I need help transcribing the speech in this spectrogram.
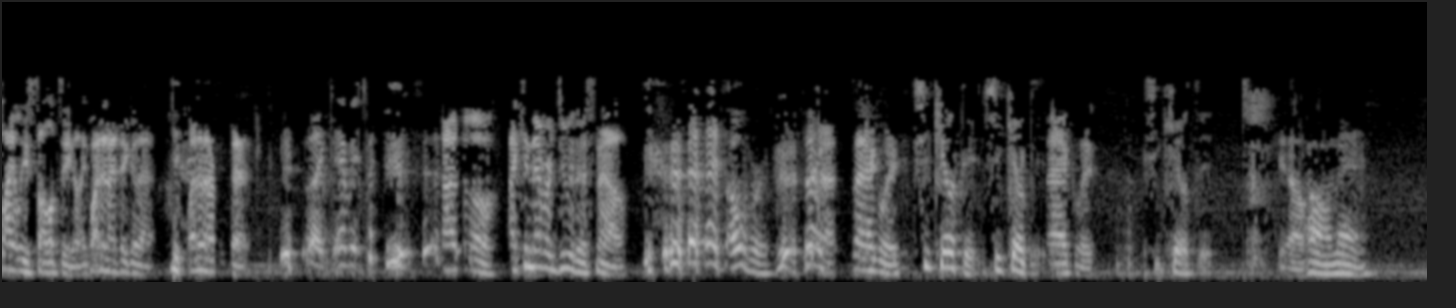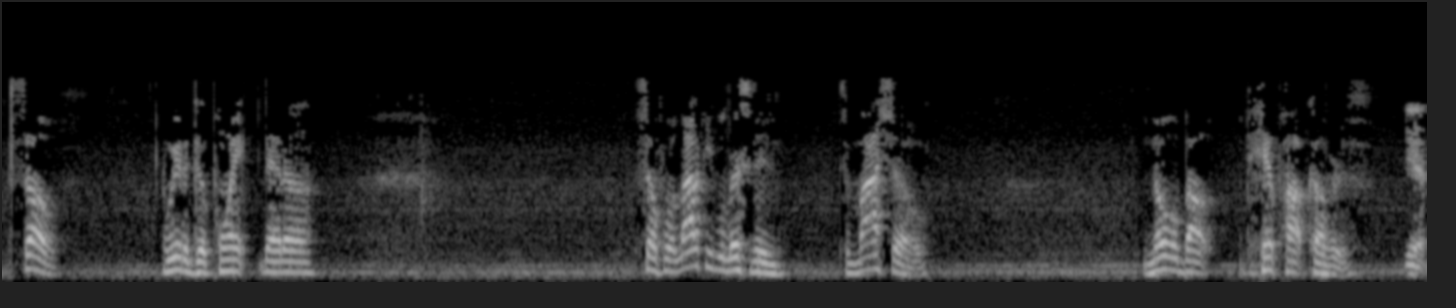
slightly salty. Like, why didn't I think of that? Why didn't I write that? like, damn it, I know. I can never do this now. it's over. Like, Yeah, exactly. she killed it. She killed it. Exactly. She killed it. Know. Oh man. So, we're at a good point that uh. So for a lot of people listening to my show, know about the hip hop covers, Yeah.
